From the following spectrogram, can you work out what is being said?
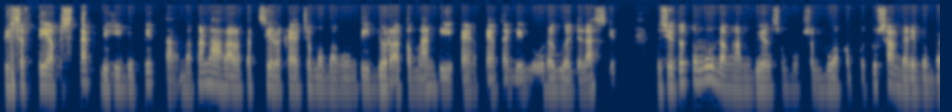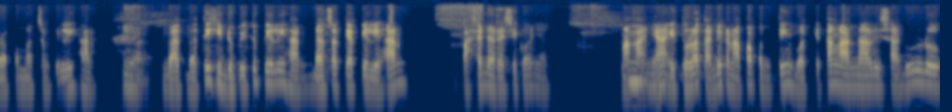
di setiap step di hidup kita bahkan hal-hal kecil kayak cuma bangun tidur atau mandi kayak kayak tadi udah gue jelasin di situ tuh lu udah ngambil sebuah, sebuah keputusan dari beberapa macam pilihan. Iya. berarti hidup itu pilihan dan setiap pilihan pasti ada resikonya. Makanya hmm. itulah tadi kenapa penting buat kita nganalisa dulu.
